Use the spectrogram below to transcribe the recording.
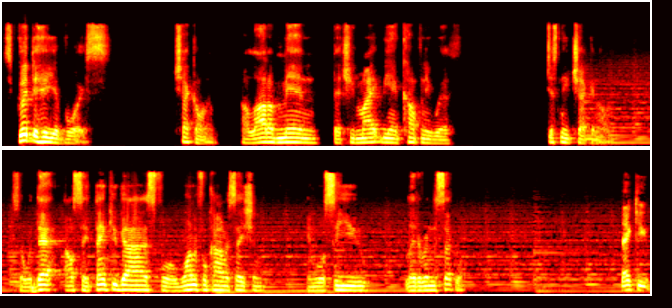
It's good to hear your voice. Check on them. A lot of men that you might be in company with just need checking on them. So with that, I'll say thank you guys for a wonderful conversation and we'll see you later in the segment. Thank you.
